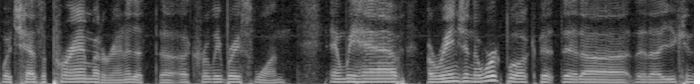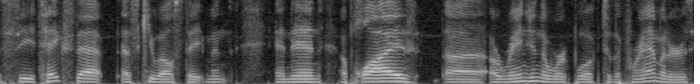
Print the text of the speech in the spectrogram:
which has a parameter in it, a, a curly brace 1, and we have a range in the workbook that, that, uh, that uh, you can see takes that SQL statement and then applies uh, arranging the workbook to the parameters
